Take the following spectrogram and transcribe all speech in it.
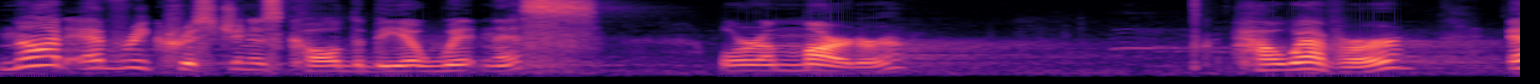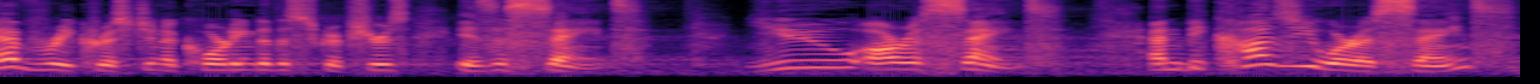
not every Christian is called to be a witness or a martyr. However, every Christian, according to the scriptures, is a saint. You are a saint. And because you are a saint,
